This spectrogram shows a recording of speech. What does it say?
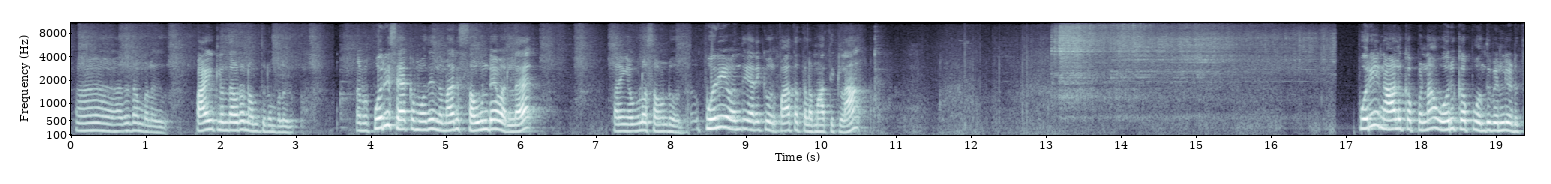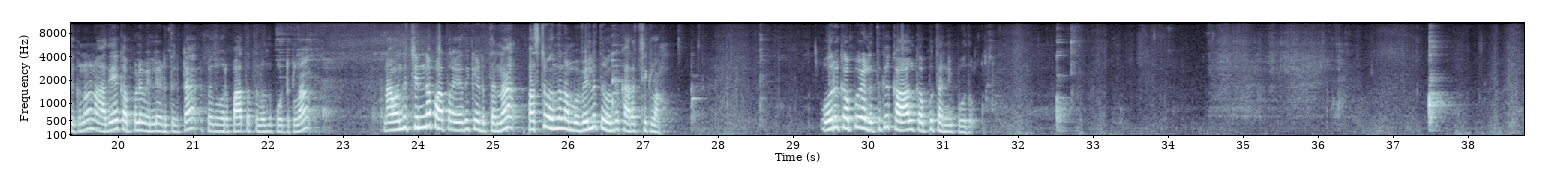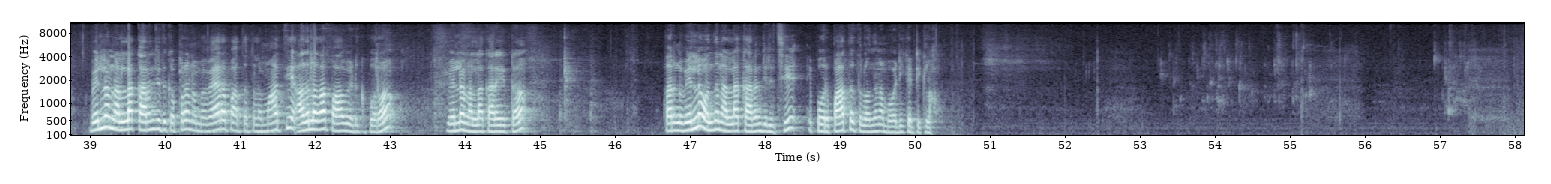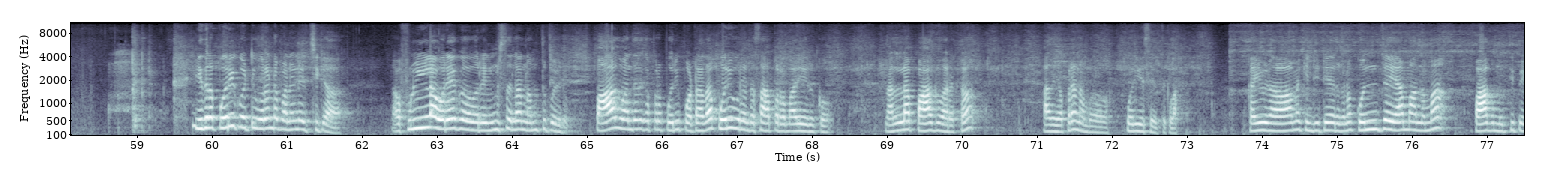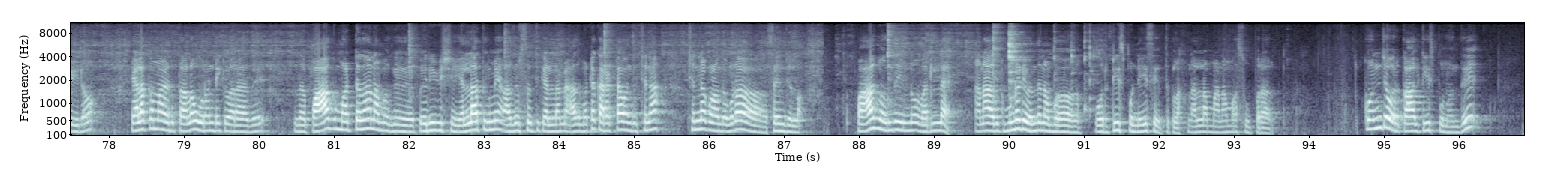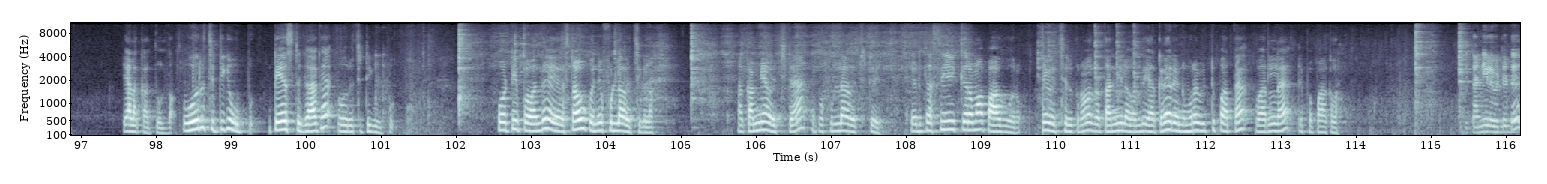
ஆ அதுதான் பழகுது. பாக்கெட்டில் இருந்தால் கூட நமுத்துடும் பழகுது. நம்ம பொரி சேர்க்கும் போது இந்த மாதிரி சவுண்டே வரல. பாருங்க எவ்வளோ சவுண்டு வருது. பொரியை வந்து இறக்கி ஒரு பாத்திரத்தில் மாற்றிக்கலாம் பொரி நாலு கப்புனா ஒரு கப்பு வந்து வெள்ளை எடுத்துக்கணும். நான் அதே கப்பில் வெள்ளை எடுத்துக்கிட்டேன் இப்போ இது ஒரு பாத்திரத்தில் வந்து போட்டுக்கலாம். நான் வந்து சின்ன பாத்திரம் எதுக்கு எடுத்தேன்னா ஃபஸ்ட்டு வந்து நம்ம வெள்ளத்தை வந்து கரைச்சிக்கலாம். ஒரு கப்பு வெள்ளத்துக்கு கால் கப்பு தண்ணி போதும். வெள்ளம் நல்லா கரைஞ்சதுக்கப்புறம் நம்ம வேறு பாத்திரத்தில் மாற்றி அதில் தான் பாவு எடுக்க போகிறோம் வெள்ளம் நல்லா கரையட்டும். பாருங்கள் வெள்ளம் வந்து நல்லா கரைஞ்சிடுச்சு இப்போ ஒரு பாத்திரத்தில் வந்து நம்ம வடிகட்டிக்கலாம். இதில் பொறி கொட்டி உருண்டை பண்ணேன்னு வச்சுக்கோ ஃபுல்லாக ஒரே ஒரு நிமிஷத்துலாம் நமுத்து போயிடும். பாகு வந்ததுக்கப்புறம் பொறி போட்டால் தான் பொறி உருண்டை சாப்பிட்ற மாதிரி இருக்கும். நல்லா பாகு வரட்டும். அதுக்கப்புறம் நம்ம பொரியை சேர்த்துக்கலாம். கைவிடாமல் கிண்டிகிட்டே இருக்கணும். கொஞ்சம் ஏமாந்தோமா பாகு முத்தி போயிடும். இலக்கமாக எடுத்தாலும் உருண்டைக்கு வராது. இந்த பாகு மட்டும்தான் நமக்கு பெரிய விஷயம். எல்லாத்துக்குமே அதிர்ஷ்டத்துக்கு எல்லாமே. அது மட்டும் கரெக்டாக வந்துச்சுன்னா சின்ன குழந்தை கூட செஞ்சிடலாம். பாகு வந்து இன்னும் வரல. ஆனால் அதுக்கு முன்னாடி வந்து நம்ம ஒரு டீஸ்பூன் நெய் சேர்த்துக்கலாம். நல்லா மனமாக சூப்பராக இருக்கும். கொஞ்சம் ஒரு கால் டீஸ்பூன் வந்து ஏலக்காய் தூள் தான். ஒரு சிட்டிக்கு உப்பு. டேஸ்ட்டுக்காக ஒரு சிட்டிக்கு உப்பு. போட்டு இப்போ வந்து ஸ்டவ் கொஞ்சம் ஃபுல்லாக வச்சுக்கலாம். நான் கம்மியாக வச்சுட்டேன். இப்போ ஃபுல்லாக வச்சுட்டு எடுத்தால் சீக்கிரமாக பாகு வரும். அப்படியே வச்சுருக்குறோம். அந்த தண்ணியில் வந்து ஏற்கனவே ரெண்டு முறை விட்டு பார்த்தேன். வரல. இப்போ பார்க்கலாம். தண்ணியில் விட்டுட்டு?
